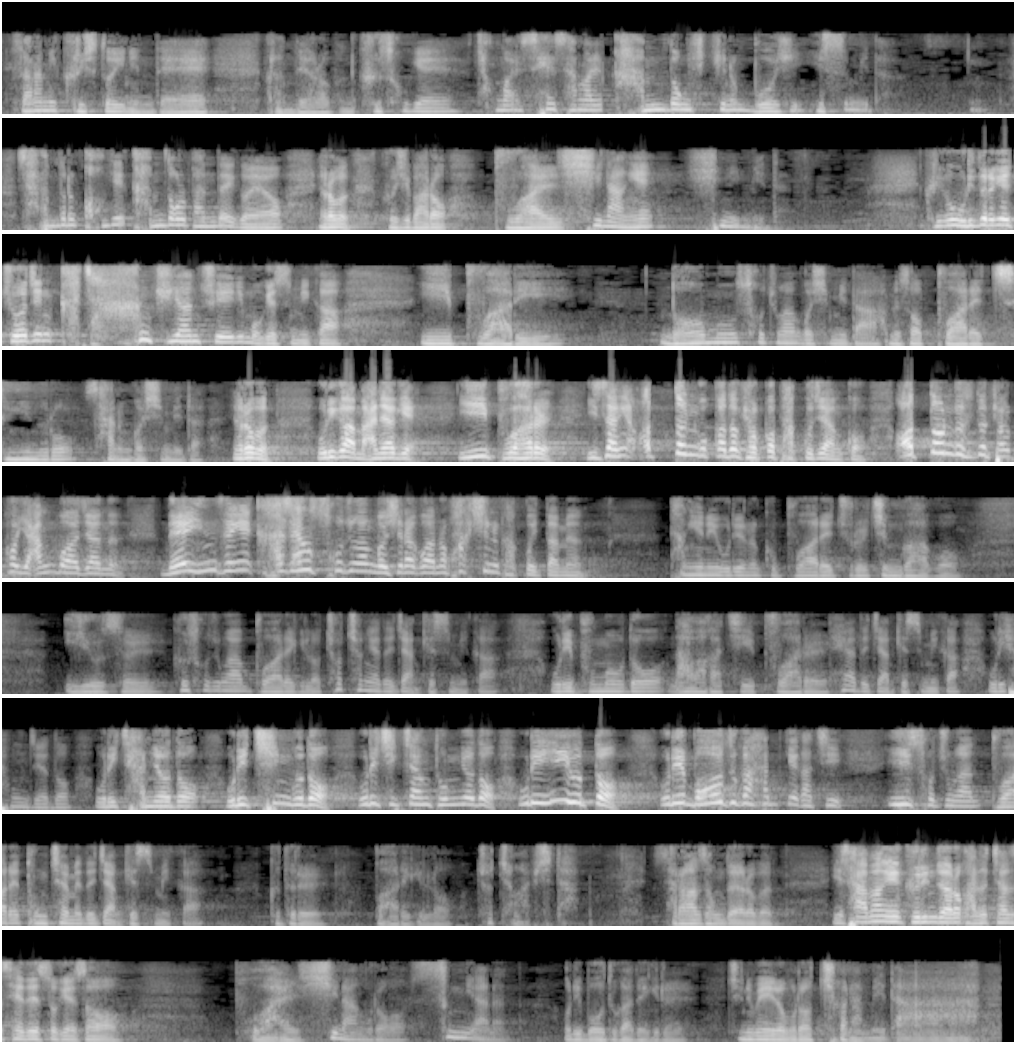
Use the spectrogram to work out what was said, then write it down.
그 사람이 그리스도인인데, 그런데 여러분, 그 속에 정말 세상을 감동시키는 무엇이 있습니다. 사람들은 거기에 감동을 받는다 이거예요. 여러분, 그것이 바로 부활 신앙의 힘입니다. 그리고 우리들에게 주어진 가장 귀한 주일이 뭐겠습니까? 이 부활이 너무 소중한 것입니다 하면서 부활의 증인으로 사는 것입니다. 여러분, 우리가 만약에 이 부활을 이상의 어떤 것과도 결코 바꾸지 않고 어떤 것에도 결코 양보하지 않는 내 인생의 가장 소중한 것이라고 하는 확신을 갖고 있다면 당연히 우리는 그 부활의 주를 증거하고 이웃을 그 소중한 부활의 길로 초청해야 되지 않겠습니까? 우리 부모도 나와 같이 부활을 해야 되지 않겠습니까? 우리 형제도, 우리 자녀도, 우리 친구도, 우리 직장 동료도, 우리 이웃도, 우리 모두가 함께 같이 이 소중한 부활에 동참해야 되지 않겠습니까? 그들을 부활의 길로 초청합시다. 사랑하는 성도 여러분, 이 사망의 그림자로 가득 찬 세대 속에서 부활 신앙으로 승리하는 우리 모두가 되기를 주님의 이름으로 축원합니다.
